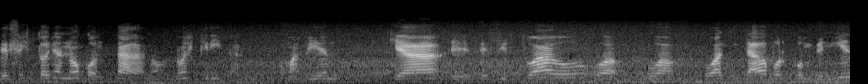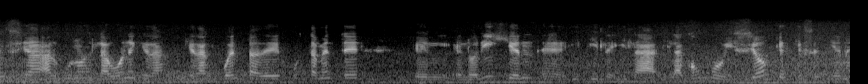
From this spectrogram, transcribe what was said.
esa historia no contada, no, escrita, o más bien que ha eh, desvirtuado o ha, quitado por conveniencia algunos eslabones que dan, que dan cuenta de justamente el, origen eh, y, la, y, la, cosmovisión que, que se tiene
